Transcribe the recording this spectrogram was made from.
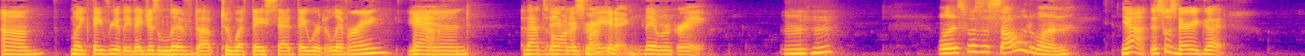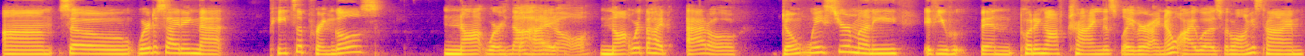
Um, like, they really, they just lived up to what they said they were delivering. Yeah. And that's They honest marketing. They were great. Mm-hmm. Well, this was a solid one. Yeah, this was very good. Um, so we're deciding that pizza Pringles, not worth Not the hype. at all. Not worth the hype at all. Don't waste your money if you've been putting off trying this flavor. I know I was for the longest time.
